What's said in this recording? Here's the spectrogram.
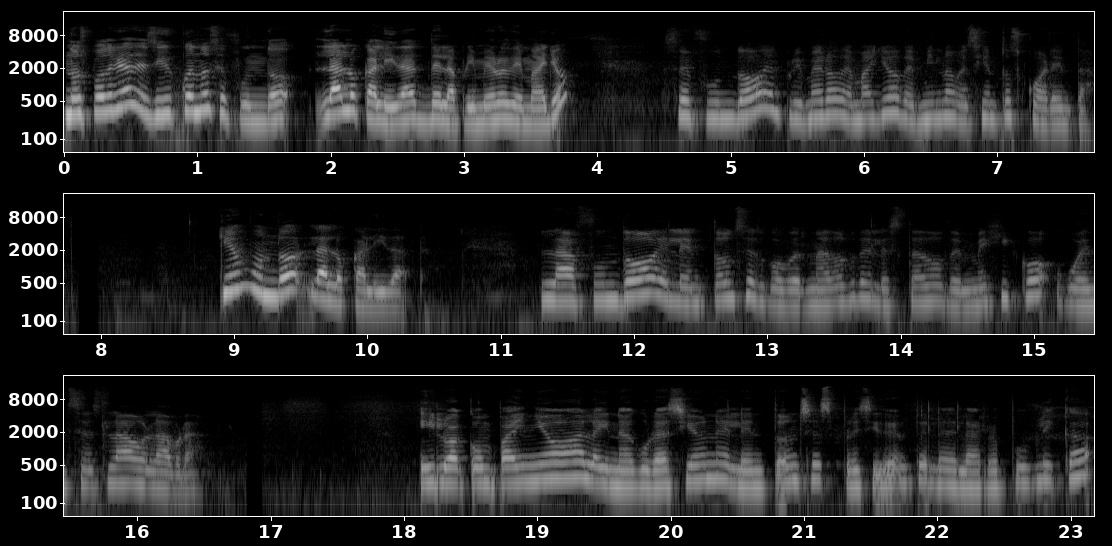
¿Nos podría decir cuándo se fundó la localidad de la Primero de Mayo? Se fundó el primero de mayo de 1940. ¿Quién fundó la localidad? La fundó el entonces gobernador del Estado de México, Wenceslao Labra. Y lo acompañó a la inauguración el entonces presidente de la República,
